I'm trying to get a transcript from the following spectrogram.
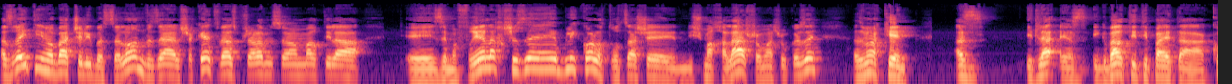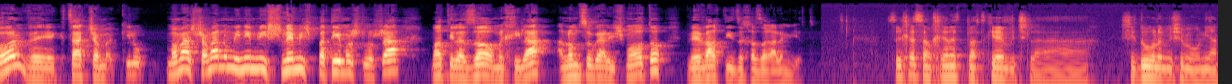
אז ראיתי עם הבת שלי בסלון וזה היה שקט, ואז בשלב מסוים אמרתי לה, אה, זה מפריע לך שזה בלי קול, את רוצה שנשמע חלש או משהו כזה? אז היא אמרה כן. אז אז הגברתי טיפה את הקול וקצת שם, כאילו ממש שמענו מנימני שני משפטים או שלושה, אמרתי לה זוהר מחילה, אני לא מסוגל לשמוע אותו והעברתי את זה חזרה למיוט. צריך לסנכרן את פלטקביץ' לשידור למי שמעוניין.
